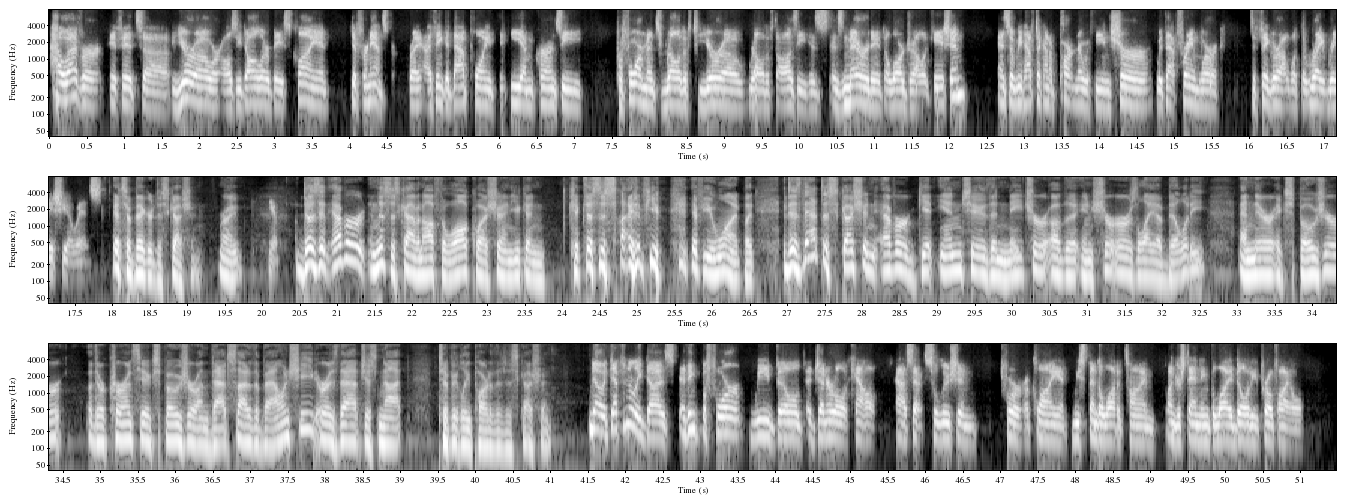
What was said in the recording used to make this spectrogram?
However, if it's a euro or Aussie dollar based client, different answer, right? I think at that point, the EM currency performance relative to euro, relative to Aussie has, has merited a larger allocation. And so we'd have to kind of partner with the insurer with that framework to figure out what the right ratio is. It's a bigger discussion, right? Yep. Does it ever, and this is kind of an off the wall question, you can kick this aside if you if you want, but does that discussion ever get into the nature of the insurer's liability and their exposure, their currency exposure on that side of the balance sheet, or is that just not typically part of the discussion? No, it definitely does. I think before we build a general account asset solution for a client, we spend a lot of time understanding the liability profile.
